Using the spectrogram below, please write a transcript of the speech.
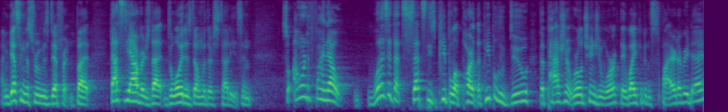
I'm guessing this room is different, but that's the average that Deloitte has done with their studies. And so I wanted to find out what is it that sets these people apart, the people who do the passionate, world changing work, they wake up inspired every day,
